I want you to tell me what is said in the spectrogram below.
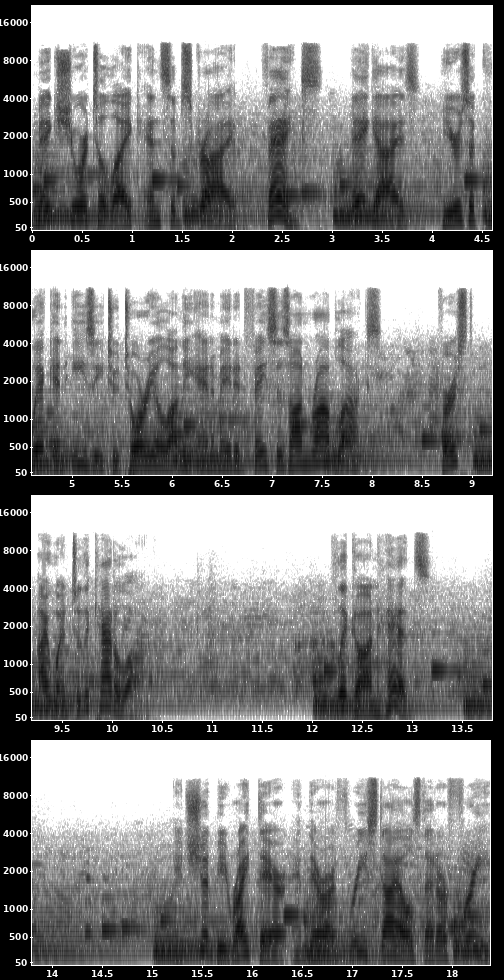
Make sure to like and subscribe. Thanks! Hey guys, here's a quick and easy tutorial on the animated faces on Roblox. First, I went to the catalog. Click on Heads. It should be right there and there are three styles that are free.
